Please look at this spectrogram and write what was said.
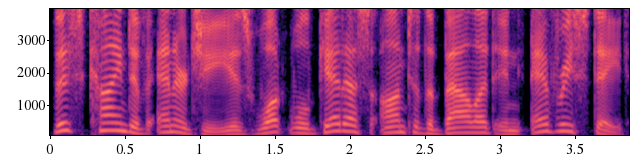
This kind of energy is what will get us onto the ballot in every state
